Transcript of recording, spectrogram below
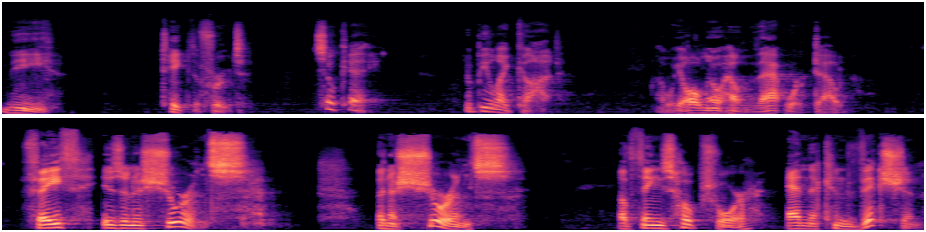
me. Take the fruit. It's okay. You'll be like God. Now, we all know how that worked out. Faith is an assurance, an assurance of things hoped for and the conviction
